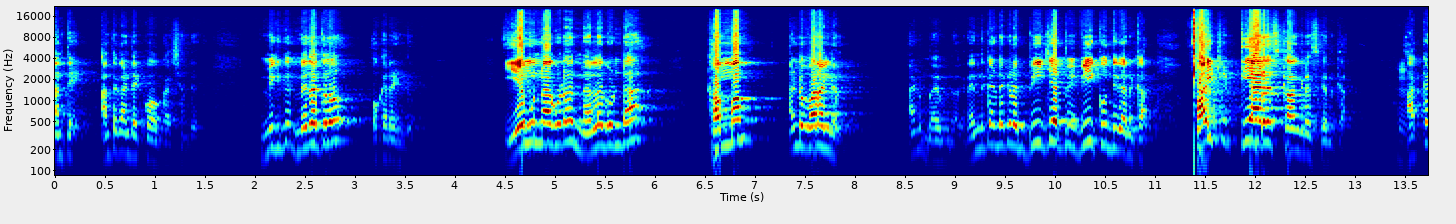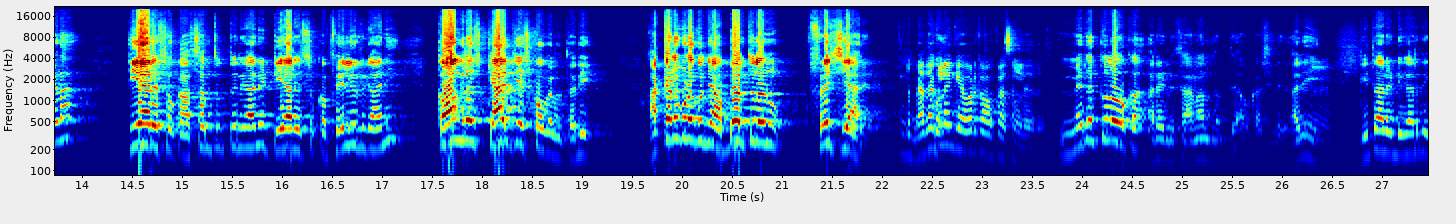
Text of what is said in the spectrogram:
అంతే. అంతకంటే ఎక్కువ అవకాశం లేదు. మిగతా మెదక్లో ఒక రెండు. ఏమున్నా కూడా నల్లగొండ ఖమ్మం అండ్ వరంగల్. అండ్ మహబూబ్ నగర్. ఎందుకంటే ఇక్కడ బీజేపీ వీక్ ఉంది కనుక ఫైట్ టీఆర్ఎస్ కాంగ్రెస్ కనుక అక్కడ టీఆర్ఎస్ ఒక అసంతృప్తిని కానీ టీఆర్ఎస్ ఒక ఫెయిల్యూర్ కానీ కాంగ్రెస్ క్యాచ్ చేసుకోగలుగుతుంది. అక్కడ కూడా కొంచెం అభ్యర్థులను ఫ్రెష్ చేయాలి. మెదకులో అవకాశం లేదు. మెదక్లో ఒక రెండు స్థానాలు తప్పితే అవకాశం లేదు. అది గీతారెడ్డి గారిది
